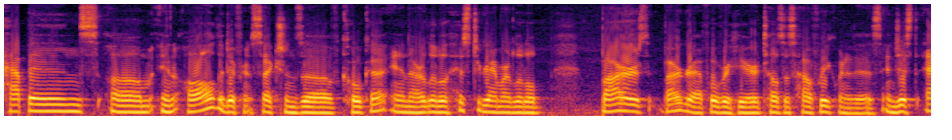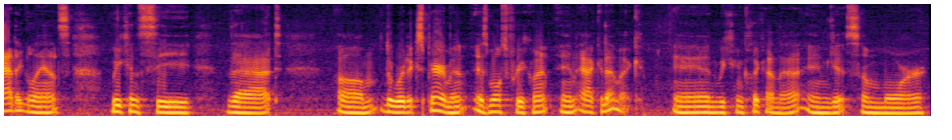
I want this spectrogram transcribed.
happens um, in all the different sections of COCA and our little histogram, our little bars bar graph over here tells us how frequent it is. And just at a glance, we can see that um, the word experiment is most frequent in academic. And we can click on that and get some more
